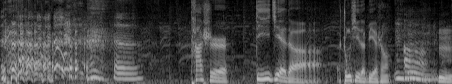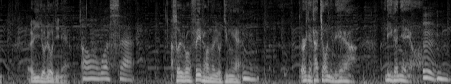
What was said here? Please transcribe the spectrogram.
嗯。他是第一届的中戏的毕业生，嗯。嗯，呃，一九六几年，哦，哇塞，所以说非常的有经验，嗯。而且他教你这些啊，立竿见影，嗯，嗯，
